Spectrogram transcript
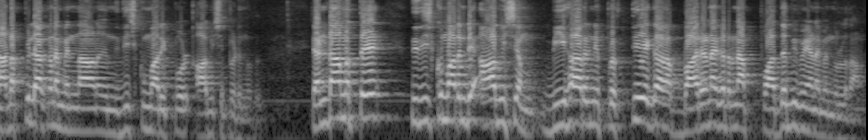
നടപ്പിലാക്കണമെന്നാണ് നിതീഷ് കുമാർ ഇപ്പോൾ ആവശ്യപ്പെടുന്നത്. രണ്ടാമത്തെ നിതീഷ് കുമാറിന്റെ ആവശ്യം ബീഹാറിന് പ്രത്യേക ഭരണഘടനാ പദവി വേണമെന്നുള്ളതാണ്.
